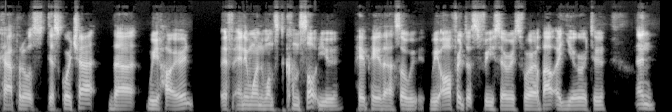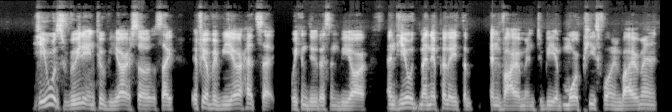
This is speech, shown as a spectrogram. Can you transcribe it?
Capital's Discord chat that we hired. If anyone wants to consult you, pay pay that. So we, we offered this free service for about a year or two. And he was really into VR. So it's like, if you have a VR headset, we can do this in VR. And he would manipulate the environment to be a more peaceful environment.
